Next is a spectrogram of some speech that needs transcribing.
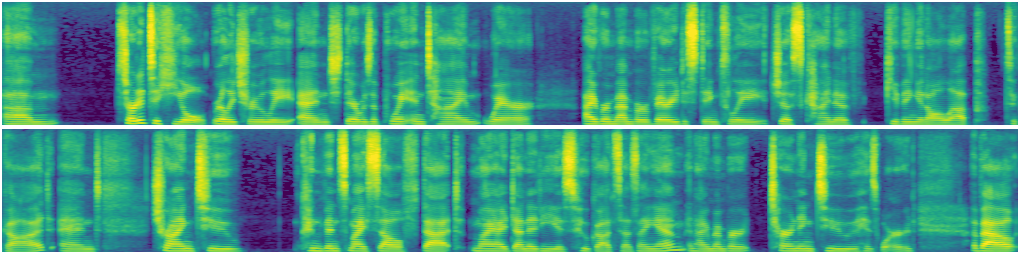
um, started to heal really truly. And there was a point in time where I remember very distinctly just kind of giving it all up to God and trying to convince myself that my identity is who God says I am. And I remember turning to His Word about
